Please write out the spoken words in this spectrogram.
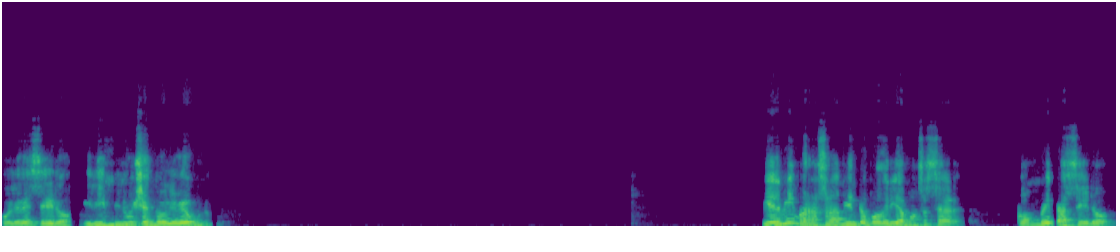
W0 y disminuyen W1. Y el mismo razonamiento podríamos hacer con beta 0,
